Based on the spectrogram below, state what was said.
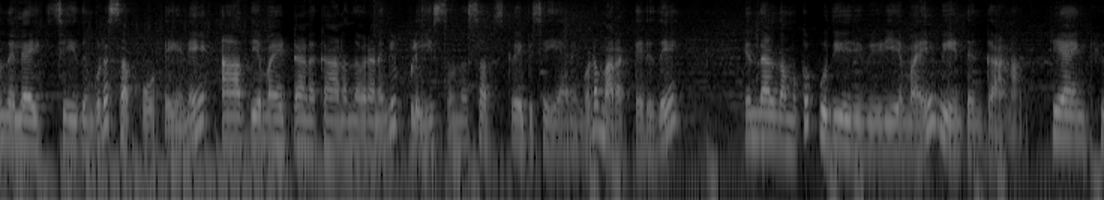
ഒന്ന് ലൈക്ക് ചെയ്തും കൂടെ സപ്പോർട്ട് ചെയ്യണേ. ആദ്യമായിട്ടാണ് കാണുന്നവരാണെങ്കിൽ പ്ലീസ് ഒന്ന് സബ്സ്ക്രൈബ് ചെയ്യാനും കൂടെ മറക്കരുതേ. എന്നാൽ നമുക്ക് പുതിയൊരു വീഡിയോയുമായി വീണ്ടും കാണാം. താങ്ക്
